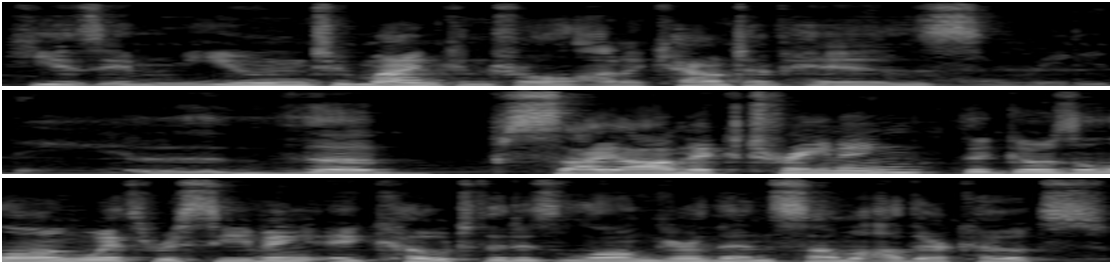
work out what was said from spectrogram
He is immune to mind control on account of his the psionic training that goes along with receiving a coat that is longer than some other coats.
